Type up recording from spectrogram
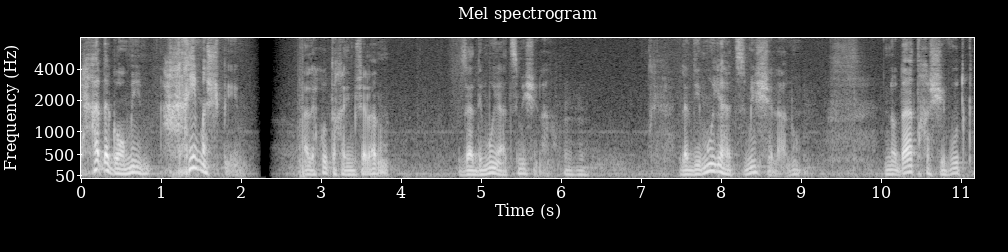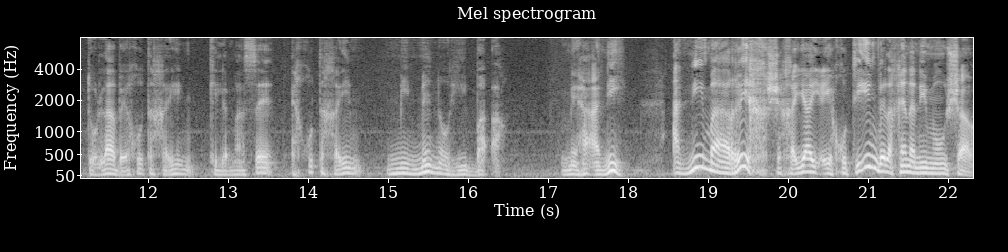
אחד הגורמים הכי משפיעים על איכות החיים שלנו, זה הדימוי העצמי שלנו. לדימוי העצמי שלנו נודעת חשיבות גדולה באיכות החיים, כי למעשה איכות החיים ממנו היא באה, מהאני. אני מעריך שחיי איכותיים ולכן אני מאושר.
